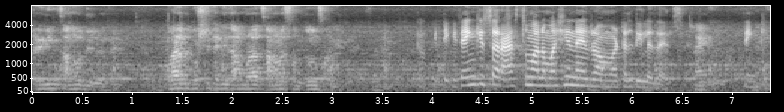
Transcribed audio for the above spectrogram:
ट्रेनिंग चांगलं दिलेलं आहे बऱ्याच गोष्टी त्यांनी आम्हाला चांगलं समजून सांगितलं. ओके ठीक आहे. थँक्यू सर आज तुम्हाला मशीन आणि रॉ मटेरियल दिलं जायचं. थँक्यू थँक्यू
